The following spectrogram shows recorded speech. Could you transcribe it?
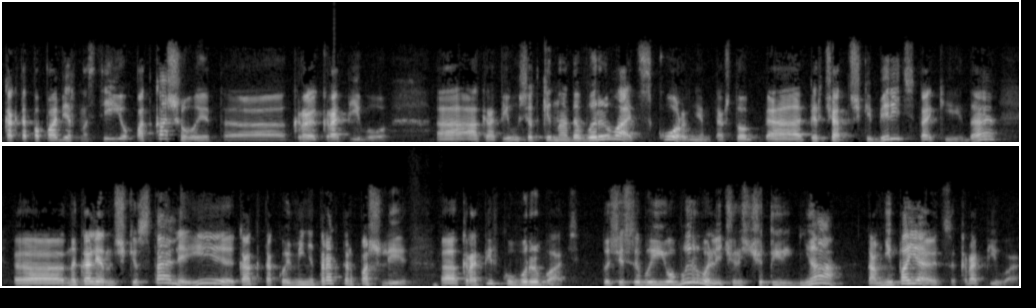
как-то по поверхности ее подкашивает э, крапиву, а, а крапиву все-таки надо вырывать с корнем. Так что перчаточки берите такие, да, Э, на коленочки встали и как такой мини-трактор пошли э, крапивку вырывать. То есть если вы ее вырвали, через 4 дня там не появится крапива.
